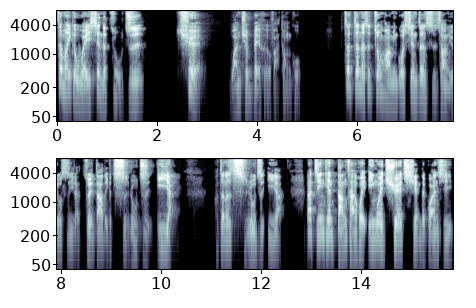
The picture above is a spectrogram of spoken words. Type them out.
这么一个违宪的组织，却完全被合法通过，这真的是中华民国宪政史上有史以来最大的一个耻辱之一呀！真的是耻辱之一啊！那今天党产会因为缺钱的关系，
